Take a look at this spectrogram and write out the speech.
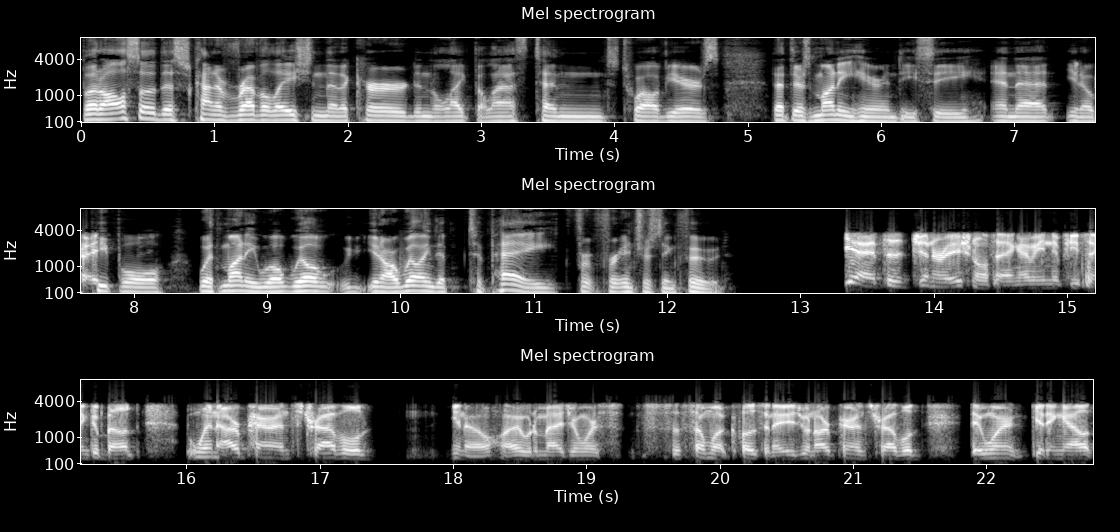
but also this kind of revelation that occurred in the like the last ten to twelve years that there's money here in DC, and that you know Right. people with money will will you know are willing to to pay for for interesting food. Yeah, it's a generational thing. I mean, if you think about when our parents traveled, you know, I would imagine we're somewhat close in age. When our parents traveled, they weren't getting out,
